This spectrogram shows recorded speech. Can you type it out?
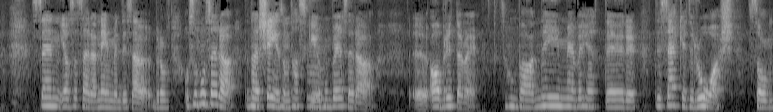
Sen jag sa såhär, nej men det är såhär broms. Och så hon såhär, den här tjejen som är taskig, Mm. hon börjar såhär uh, avbryta mig. Så hon bara, nej men vad heter det? Är säkert rouge som,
